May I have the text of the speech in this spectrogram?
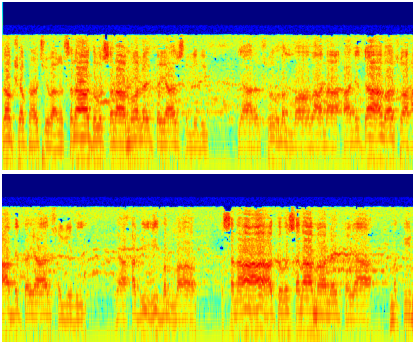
ذوق شوق اچھی والا سلا دو سلام یا سیدی، یا رسول اللہ والا آلگا و صحابک یا سیدی، یا حبیب اللہ سلا تو سلام یا مکین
